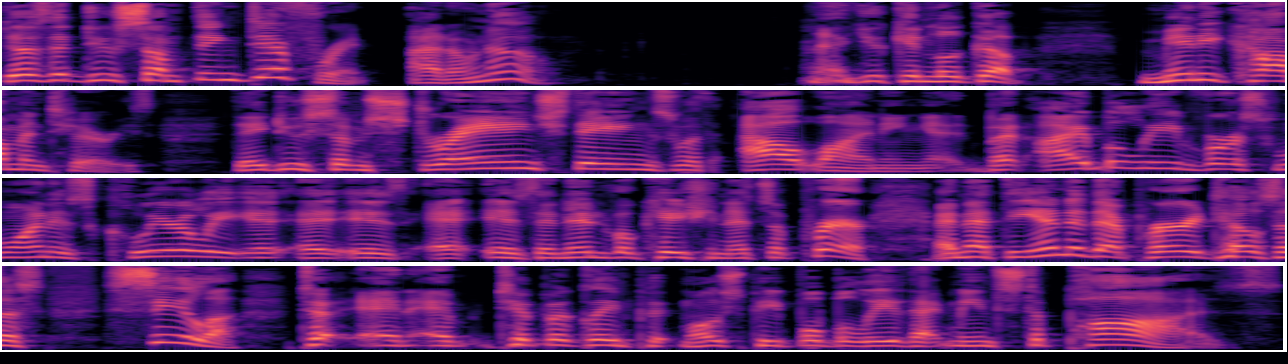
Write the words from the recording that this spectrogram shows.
does it do something different? I don't know. Now you can look up many commentaries. They do some strange things with outlining it, but I believe verse one is clearly is is an invocation. It's a prayer, and at the end of that prayer, it tells us and, and typically, most people believe that means to pause,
